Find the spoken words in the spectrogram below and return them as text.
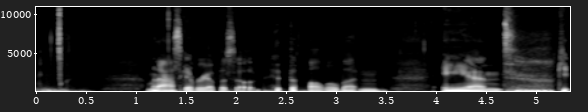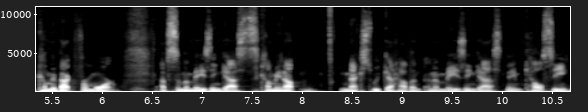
I'm going to ask every episode, hit the follow button and keep coming back for more. I have some amazing guests coming up. Next week I have an, an amazing guest named Kelsey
